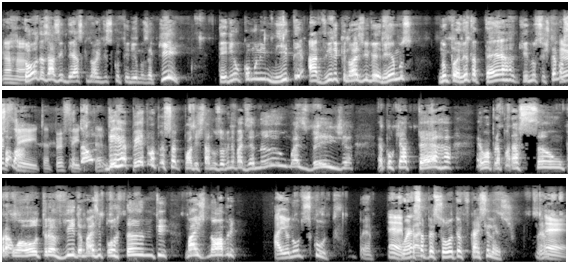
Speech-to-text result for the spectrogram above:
Aham. Todas as ideias que nós discutiríamos aqui teriam como limite a vida que nós viveremos no planeta Terra, aqui no sistema solar. Perfeita, perfeito. Então, É, de repente, uma pessoa que pode estar nos ouvindo vai dizer: não, mas veja, é porque a Terra é uma preparação para uma outra vida mais importante, mais nobre. Aí eu não discuto. É, É, Com essa pessoa eu tenho que ficar em silêncio. né? é,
